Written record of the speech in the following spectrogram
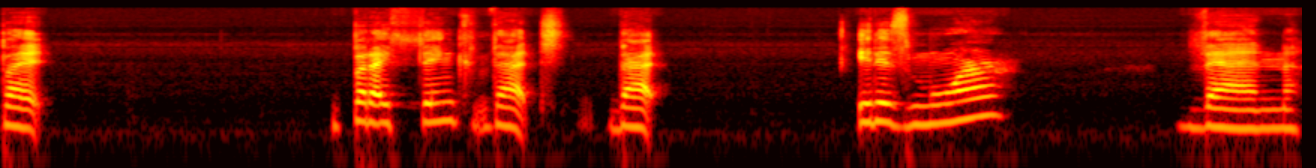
but but I think that that it is more than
